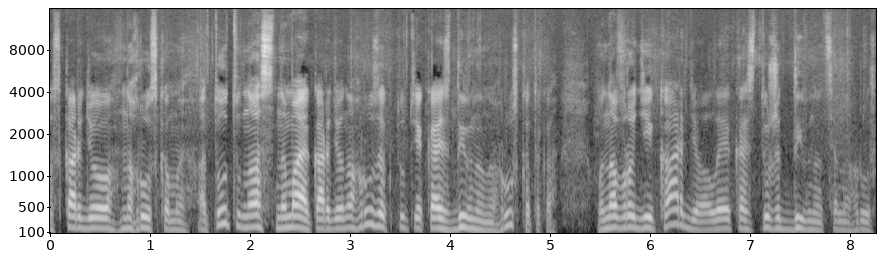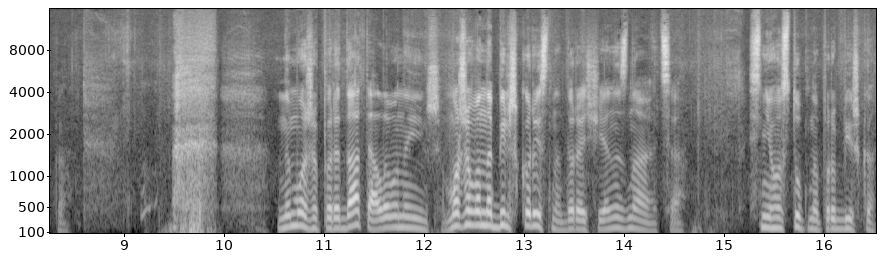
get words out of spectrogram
з кардіонагрузками. А тут у нас немає кардіонагрузок, тут якась дивна нагрузка така. Вона вроді і кардіо, але якась дуже дивна ця нагрузка. Не можу передати, але вона інша. Може вона більш корисна, до речі, я не знаю. Ця снігоступна пробіжка.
